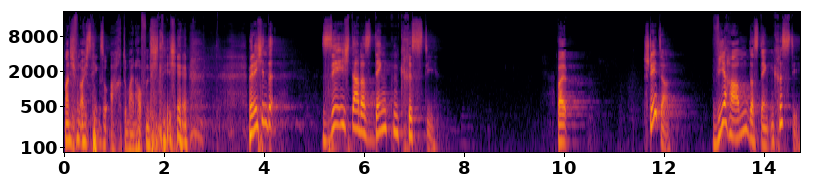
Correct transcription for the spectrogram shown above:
Manche von euch denken so, ach du mein, hoffentlich nicht. Wenn ich in sehe ich da das Denken Christi. Weil steht da, wir haben das Denken Christi.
